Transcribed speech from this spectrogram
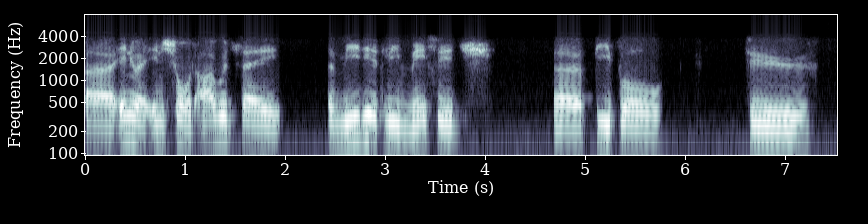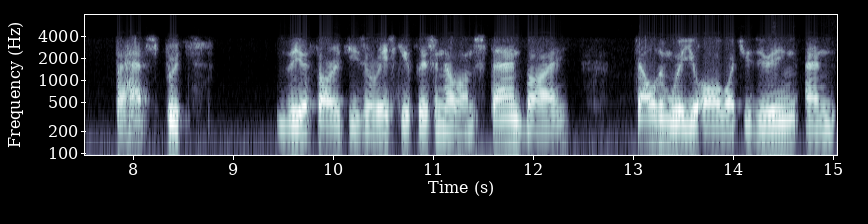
Uh, anyway, in short, I would say immediately message uh, people to perhaps put the authorities or rescue personnel on standby. Tell them where you are, what you're doing, and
